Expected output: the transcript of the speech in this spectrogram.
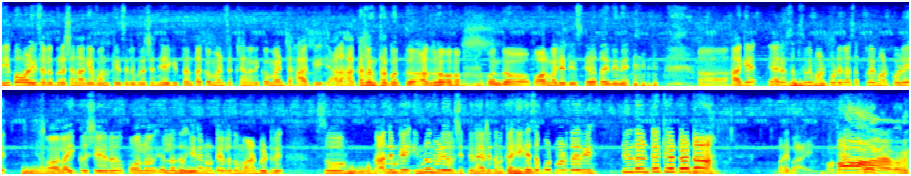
ದೀಪಾವಳಿ ಸೆಲೆಬ್ರೇಷನ್ ಆಗಿ ಒನ್ ಕೆ ಸೆಲೆಬ್ರೇಷನ್ ಹೇಗಿತ್ತಂತ ಕಮೆಂಟ್ ಸೆಕ್ಷನಲ್ಲಿ ಕಮೆಂಟ್ ಹಾಕಿ, ಯಾರು ಹಾಕಲ್ಲ ಅಂತ ಗೊತ್ತು, ಆದರೂ ಒಂದು ಫಾರ್ಮಾಲಿಟೀಸ್ ಹೇಳ್ತಾ ಇದ್ದೀನಿ. ಹಾಗೆ ಯಾರ್ಯಾರು ಸಬ್ಸ್ಕ್ರೈಬ್ ಮಾಡ್ಕೊಂಡಿಲ್ಲ ಸಬ್ಸ್ಕ್ರೈಬ್ ಮಾಡ್ಕೊಳ್ಳಿ. ಲೈಕ್ ಶೇರ್ ಫಾಲೋ ಎಲ್ಲದು ಏನೇನು ಉಂಟು ಎಲ್ಲದು ಮಾಡಿಬಿಡ್ರಿ. ಸೊ ನಾನು ನಿಮಗೆ ಇನ್ನೊಂದು ವಿಡಿಯೋದಲ್ಲಿ ಸಿಗ್ತೀನಿ. ಅಲ್ಲಿ ತನಕ ಹೀಗೆ ಸಪೋರ್ಟ್ ಮಾಡ್ತಾ ಇರಿ. Till then take care tata Bye bye. Bye bye.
